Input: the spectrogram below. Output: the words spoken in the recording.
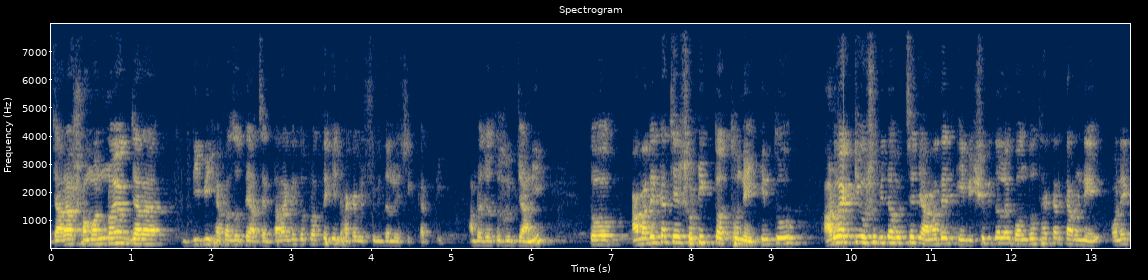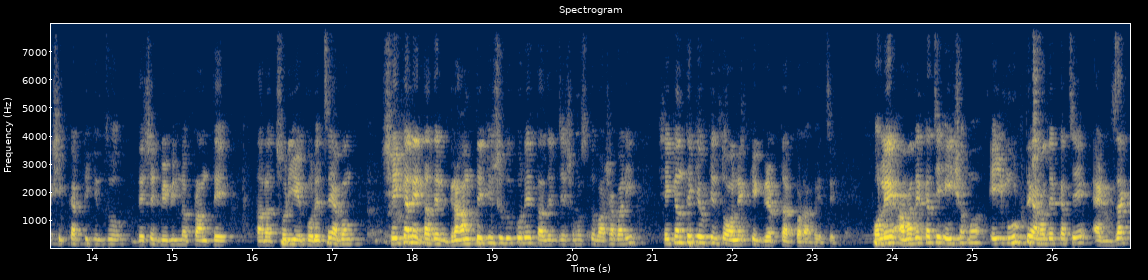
যারা সমন্বয়ক যারা ডিবি হেফাজতে আছেন, তারা কিন্তু প্রত্যেকেই ঢাকা বিশ্ববিদ্যালয়ের শিক্ষার্থী। আমরা যতদূর জানি। তো আমাদের কাছে সঠিক তথ্য নেই, কিন্তু আরও একটি অসুবিধা হচ্ছে যে আমাদের এই বিশ্ববিদ্যালয় বন্ধ থাকার কারণে অনেক শিক্ষার্থী কিন্তু দেশের বিভিন্ন প্রান্তে তারা ছড়িয়ে পড়েছে এবং সেইখানে তাদের গ্রাম থেকে শুরু করে তাদের যে সমস্ত বাসাবাড়ি সেখান থেকেও কিন্তু অনেককে গ্রেপ্তার করা হয়েছে। ফলে আমাদের কাছে এই সময় এই মুহূর্তে আমাদের কাছে একজাক্ট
